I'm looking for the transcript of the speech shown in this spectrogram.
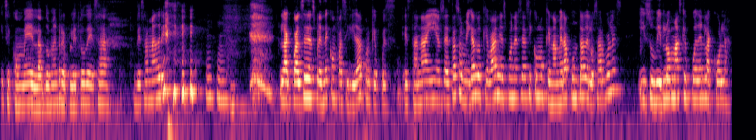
y se come el abdomen repleto de esa, de esa madre, la cual se desprende con facilidad porque pues están ahí, o sea, estas hormigas lo que van es ponerse así como que en la mera punta de los árboles y subir lo más que pueden la cola.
